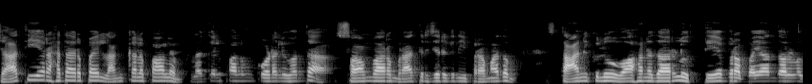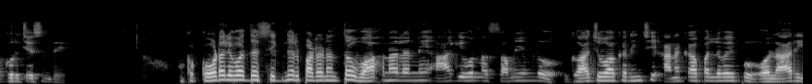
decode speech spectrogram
జాతీయ రహదారిపై లంకలపాలెం లంకెలపాలెం కోడలి వద్ద సోమవారం రాత్రి జరిగిన ఈ ప్రమాదం స్థానికులు వాహనదారులు తీవ్ర భయాందోళనకు గురిచేసింది ఒక కోడలి వద్ద సిగ్నల్ పడడంతో వాహనాలన్నీ ఆగి ఉన్న సమయంలో గాజువాక నుంచి అనకాపల్లి వైపు ఓ లారీ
